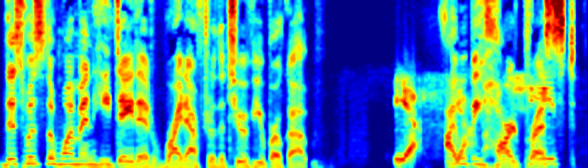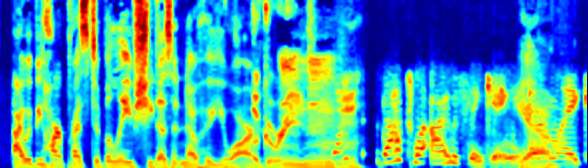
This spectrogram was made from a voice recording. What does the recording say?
this was the woman he dated right after the two of you broke up. Yes. I would be hard she, pressed. I would be hard pressed to believe she doesn't know who you are. Agreed. That's, that's what I was thinking. Yeah. And I'm like,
